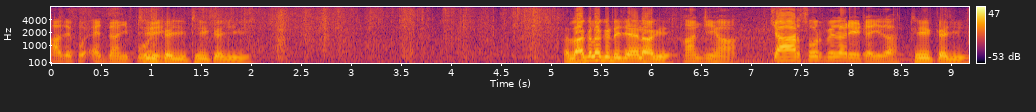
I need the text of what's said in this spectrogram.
ਆ ਦੇਖੋ ਐਦਾਂ ਜੀ ਪੂਰੇ। ਠੀਕ ਹੈ ਜੀ ਠੀਕ ਹੈ ਜੀ। ਅਲੱਗ-ਅਲੱਗ ਡਿਜ਼ਾਈਨ ਆ ਗਏ। ਹਾਂਜੀ ਹਾਂ। 400 ਰੁਪਏ ਦਾ ਰੇਟ ਹੈ ਜਿਹਦਾ ਠੀਕ ਹੈ ਜੀ।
